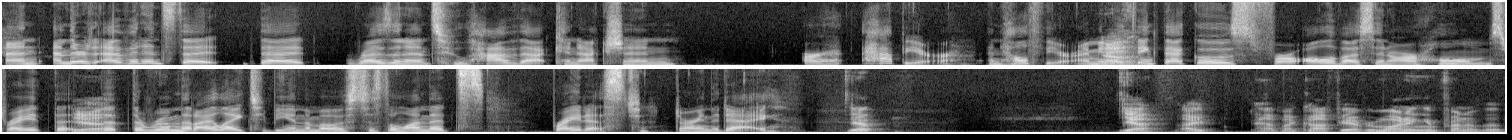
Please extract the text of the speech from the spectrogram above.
And and there's evidence that that residents who have that connection are happier and healthier. I mean, Yeah. I think that goes for all of us in our homes, right? The, Yeah. the the room that I like to be in the most is the one that's brightest during the day. Yep. Yeah, I have my coffee every morning in front of a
